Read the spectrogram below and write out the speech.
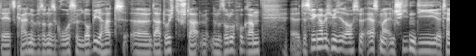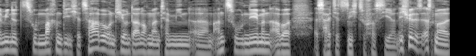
der jetzt keine besonders große Lobby hat, äh, da durchzustarten mit einem Soloprogramm. Äh, deswegen habe ich mich jetzt auch erstmal entschieden, die Termine zu machen, die ich jetzt habe und hier und da noch mal einen Termin ähm, anzunehmen, aber es halt jetzt nicht zu forcieren. Ich will jetzt erstmal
